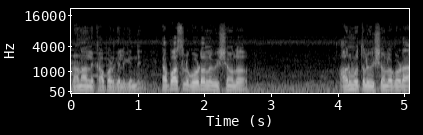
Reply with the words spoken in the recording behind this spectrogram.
ప్రాణాలను కాపాడగలిగింది. టపాసుల గోడౌన్ల విషయంలో అనుమతుల విషయంలో కూడా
